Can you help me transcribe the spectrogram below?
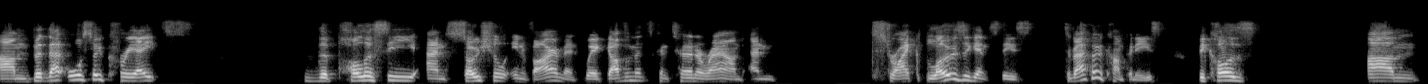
Um, but that also creates the policy and social environment where governments can turn around and strike blows against these tobacco companies because um,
